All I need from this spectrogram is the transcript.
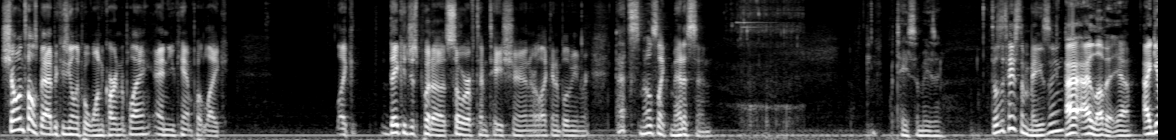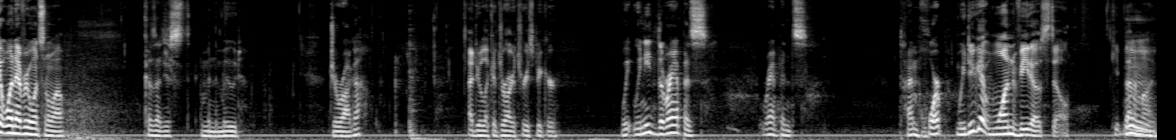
Show and tell's bad because you only put one card into play, and you can't put like, like they could just put a Sower of Temptation or like an Oblivion Ring. That smells like medicine. It tastes amazing. Does it taste amazing? I, I love it. Yeah, I get one every once in a while because I just I'm in the mood. Joraga. I do like a Joraga Treespeaker. We we need the rampants. Rampants. Time Horp. We do get one veto still. Keep that in Hmm. mind.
